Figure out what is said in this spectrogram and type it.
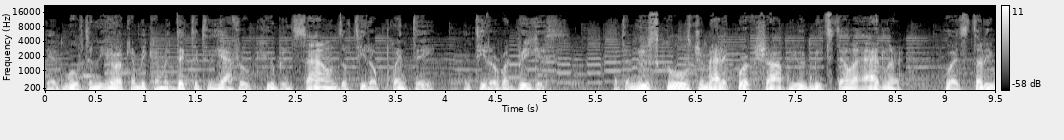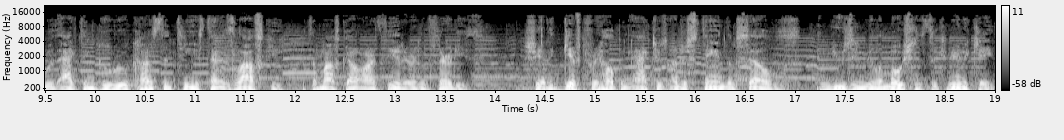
He had moved to New York and become addicted to the Afro-Cuban sounds of Tito Puente and Tito Rodriguez. At the New School's dramatic workshop, he would meet Stella Adler, who had studied with acting guru Konstantin Stanislavski at the Moscow Art Theater in the 30s. She had a gift for helping actors understand themselves and using real emotions to communicate.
